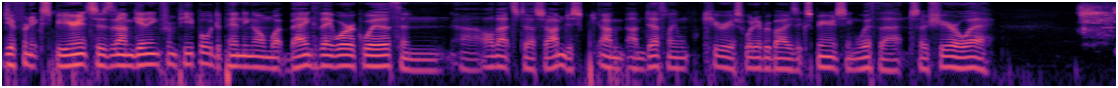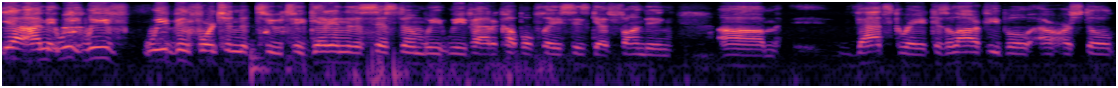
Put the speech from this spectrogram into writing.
different experiences that I'm getting from people depending on what bank they work with and uh, all that stuff. So I'm just, I'm, I'm definitely curious what everybody's experiencing with that. So share away. Yeah, I mean, we, we've we've been fortunate to to get into the system. We we've had a couple places get funding. Um, that's great because a lot of people are, are still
